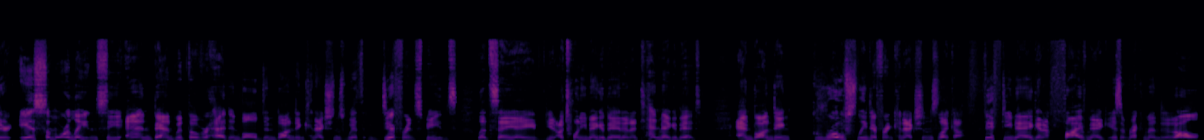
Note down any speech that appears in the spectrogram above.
There is some more latency and bandwidth overhead involved in bonding connections with different speeds, let's say a, you know, a 20 megabit and a 10 megabit, and bonding grossly different connections like a 50 meg and a 5 meg isn't recommended at all,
